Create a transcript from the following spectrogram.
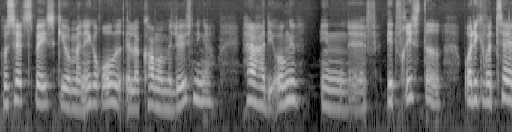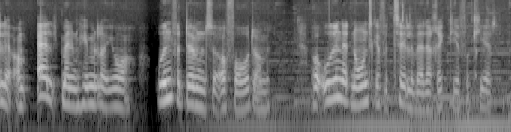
Hos Headspace giver man ikke råd eller kommer med løsninger. Her har de unge en, øh, et fristed, hvor de kan fortælle om alt mellem himmel og jord, uden fordømmelse og fordomme, og uden at nogen skal fortælle, hvad der er rigtigt og forkert.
